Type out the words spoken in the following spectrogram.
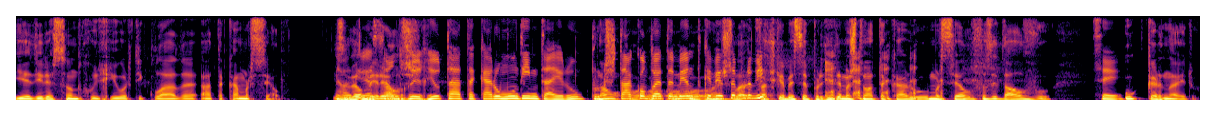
e a direção de Rui Rio articulada a atacar Marcelo. Não, a Isabel direção Meirelles- de Rui Rio está a atacar o mundo inteiro porque Não, está completamente oh, oh, de cabeça Ângela, perdida. Está de cabeça perdida, mas estão a atacar o Marcelo fazer de alvo. Sim. O Carneiro.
